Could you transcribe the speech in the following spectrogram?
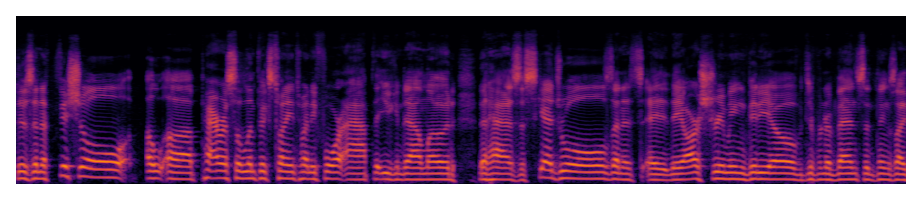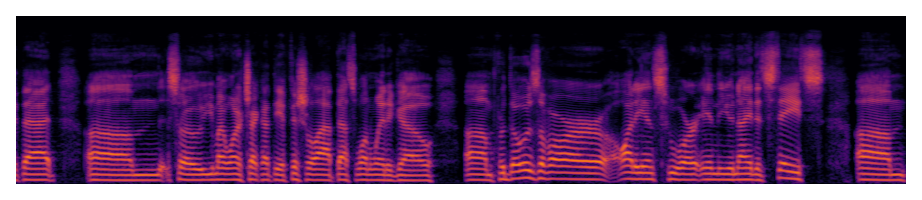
there's an official uh, uh Paris Olympics 2024 app that you can download that has the schedules and it's a, they are streaming video of different events and things like that. Um, so you might want to check out the official app. That's one way to go. Um, for those of our audience who are in the United States, um,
